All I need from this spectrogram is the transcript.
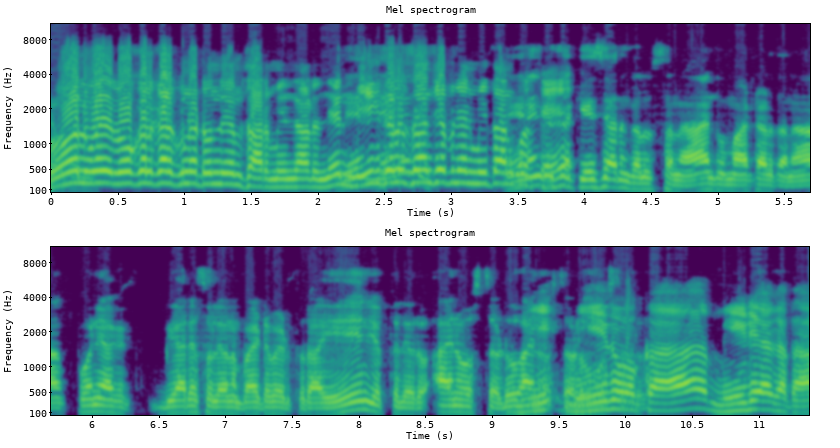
రోల్ పోయి రోకలు కడుకున్నట్టుంది ఏం సార్? మీ నాడు నేను మీకు తెలుసు అని చెప్పి నేను మీతో అనుకుంటే కేసీఆర్ కలుస్తాను ఆయనతో మాట్లాడతానా? పోనీ బీఆర్ఎస్ వాళ్ళు ఏమైనా బయట పెడుతురా? ఏం చెప్తలేరు? ఆయన వస్తాడు ఆయన వస్తాడు వస్తాడు. ఒక మీడియా కదా.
